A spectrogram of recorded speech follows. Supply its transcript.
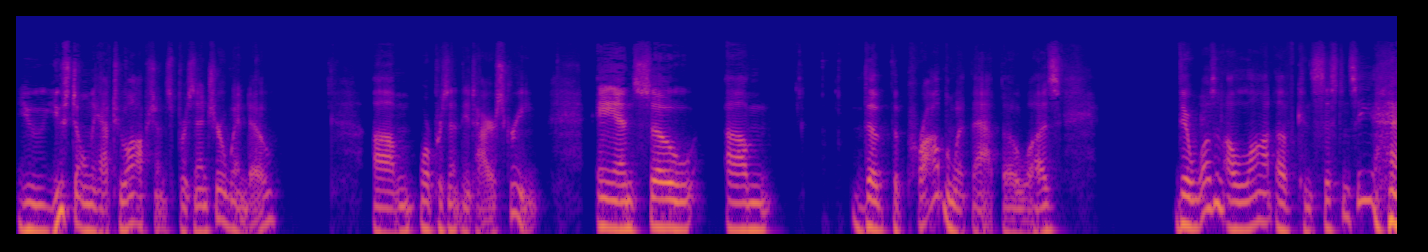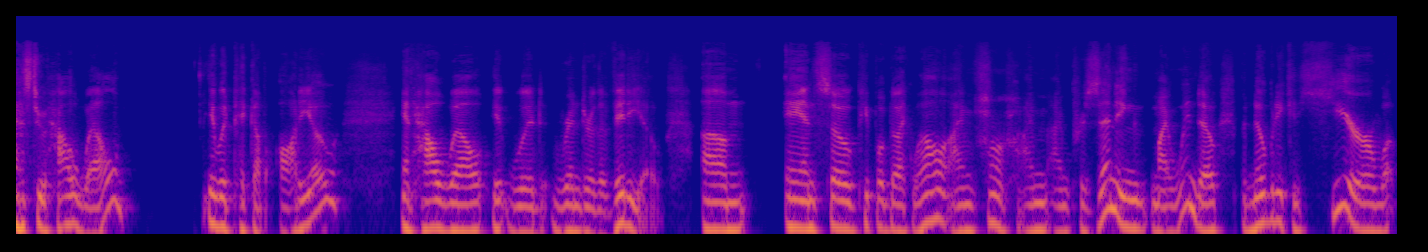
you used to only have two options present your window um, or present the entire screen. And so um, the, the problem with that, though, was there wasn't a lot of consistency as to how well it would pick up audio and how well it would render the video. Um, and so people would be like well i'm i'm i'm presenting my window but nobody can hear what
